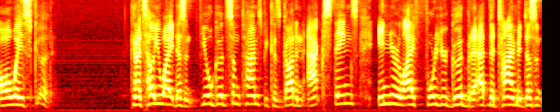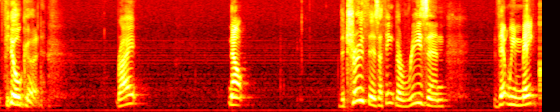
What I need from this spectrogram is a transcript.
always good. Can I tell you why it doesn't feel good sometimes? Because God enacts things in your life for your good, but at the time it doesn't feel good. Right? Now, the truth is, I think the reason that we make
